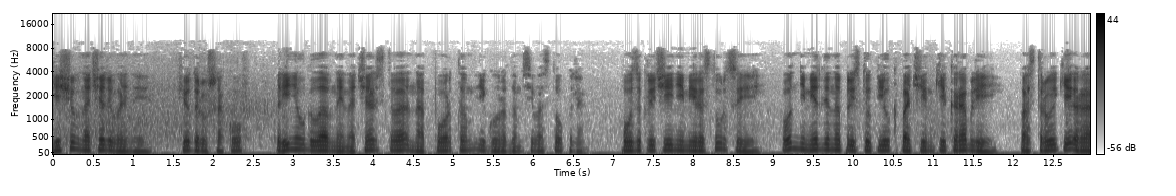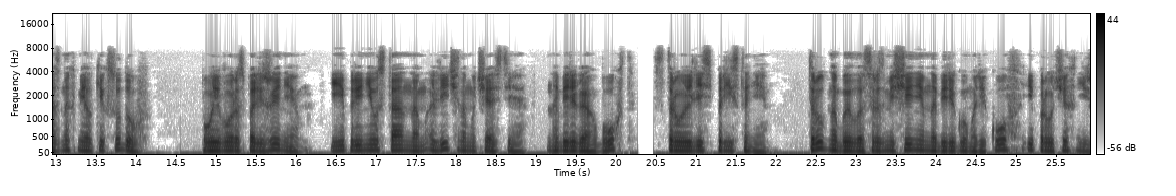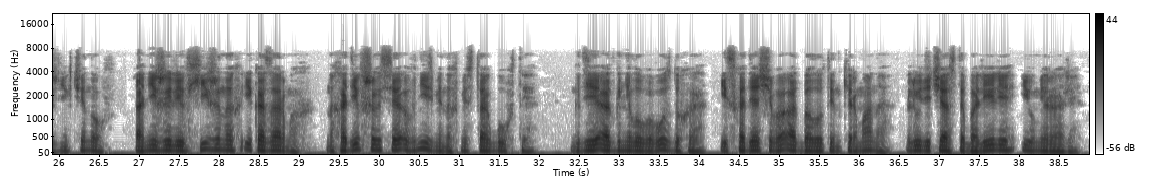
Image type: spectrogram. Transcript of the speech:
Еще в начале войны Федор Ушаков принял главное начальство над портом и городом Севастополем. По заключении мира с Турцией он немедленно приступил к починке кораблей, постройке разных мелких судов. По его распоряжениям и при неустанном личном участии на берегах бухт строились пристани. Трудно было с размещением на берегу моряков и прочих нижних чинов. Они жили в хижинах и казармах, находившихся в низменных местах бухты, где от гнилого воздуха, исходящего от болот Инкермана, люди часто болели и умирали.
